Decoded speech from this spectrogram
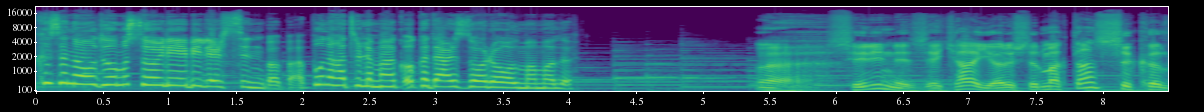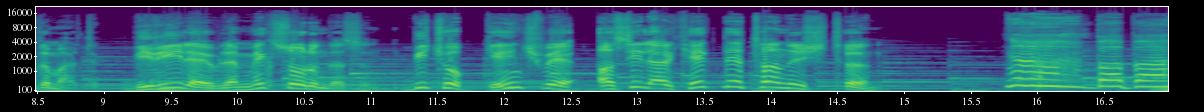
Kızın olduğumu söyleyebilirsin baba. Bunu hatırlamak o kadar zor olmamalı. Ah, seninle zeka yarıştırmaktan sıkıldım artık. Biriyle evlenmek zorundasın. Birçok genç ve asil erkekle tanıştın. Ah baba,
